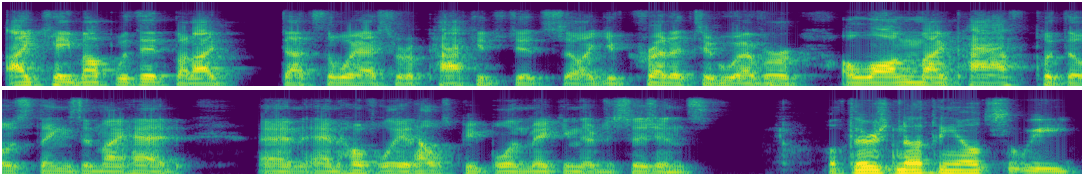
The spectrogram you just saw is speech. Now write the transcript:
I came up with it, but I that's the way I sort of packaged it. So I give credit to whoever along my path put those things in my head, and and hopefully it helps people in making their decisions. Well, if there's nothing else that we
